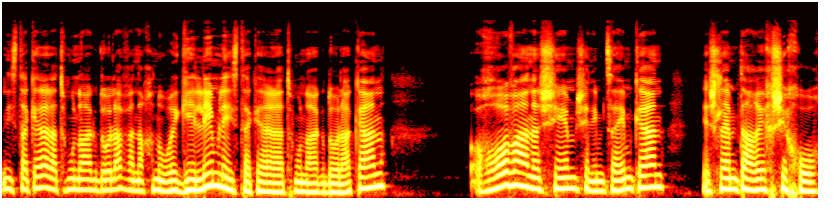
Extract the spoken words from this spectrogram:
נסתכל על התמונה הגדולה, ואנחנו רגילים להסתכל על התמונה הגדולה כאן, רוב האנשים שנמצאים כאן, יש להם תאריך שחרור,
